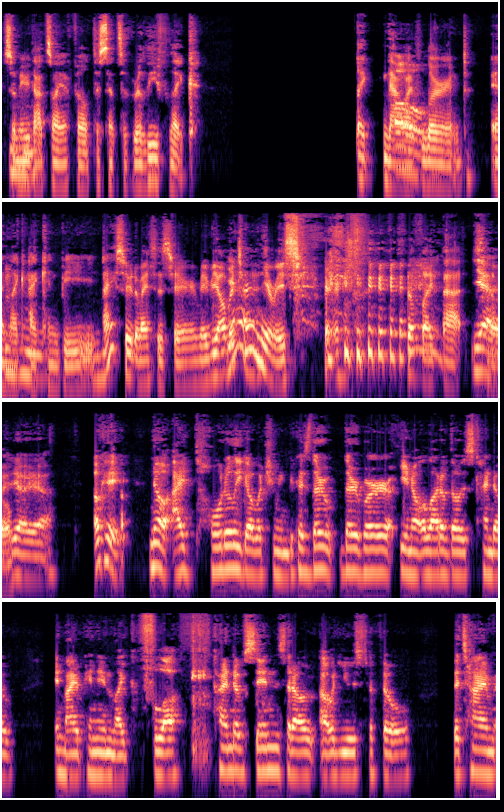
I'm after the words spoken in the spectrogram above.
So mm-hmm. maybe that's why I felt a sense of relief. Like, like now oh. I've learned and like I Mhm. can be nicer to my sister. Maybe I'll Yeah. return the eraser. Stuff like that. Yeah, So, yeah, yeah. Okay, no, I totally get what you mean because there there were you know a lot of those kind of, in my opinion, like fluff kind of sins that I I would use to fill the time.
